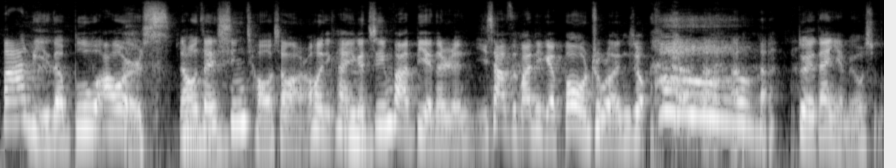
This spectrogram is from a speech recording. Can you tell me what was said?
巴黎的 Blue Hours，然后在新桥上，然后你看一个金发碧眼的人一下子把你给抱住了，你就，对，但也没有什么，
